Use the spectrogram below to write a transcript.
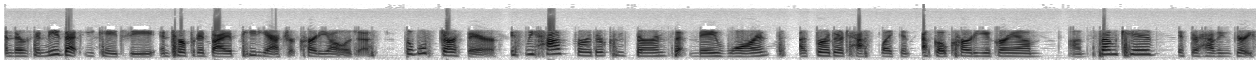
and they're going to need that EKG interpreted by a pediatric cardiologist. So we'll start there. If we have further concerns that may warrant a further test like an echocardiogram, um, some kids, if they're having very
